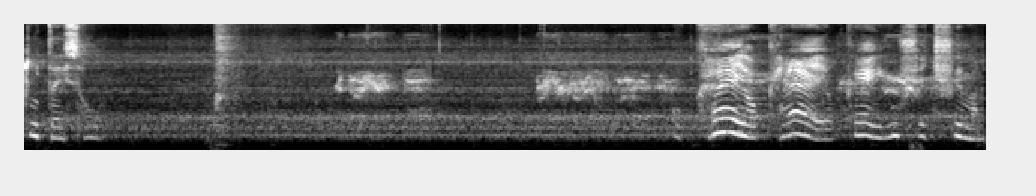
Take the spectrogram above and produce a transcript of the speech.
Tutaj są. Okej, okej, okej, już się trzymam.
